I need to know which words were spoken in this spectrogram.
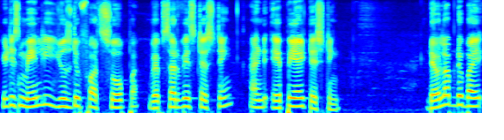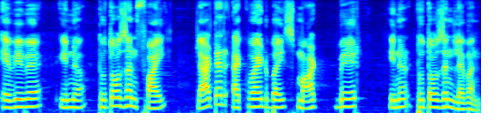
It is mainly used for SOAP web service testing and API testing. Developed by Eviware in 2005, later acquired by SmartBear in 2011.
